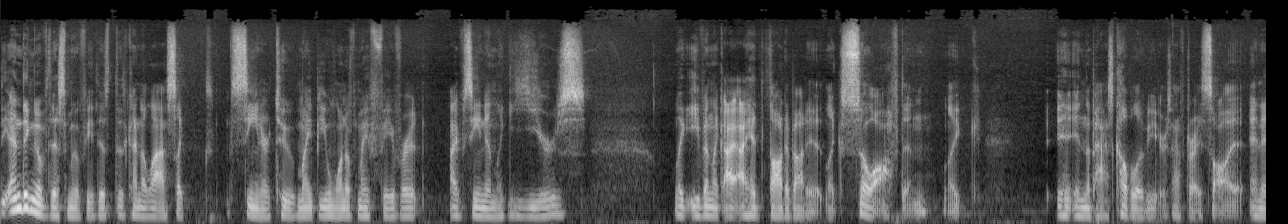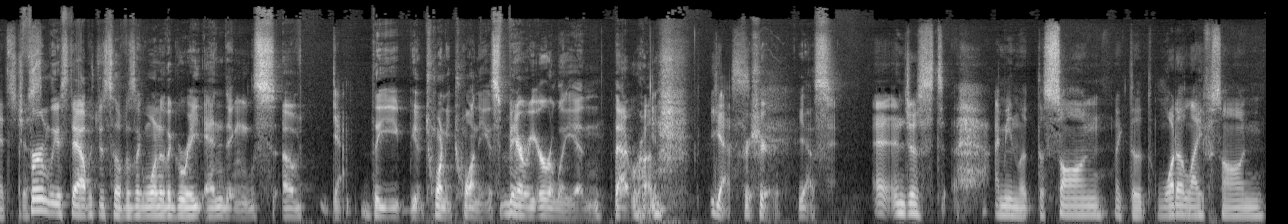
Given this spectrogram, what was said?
the ending of this movie this this kind of last like scene or two might be one of my favorite i've seen in like years like even like i, I had thought about it like so often like in, in the past couple of years after i saw it and it's just firmly established itself as like one of the great endings of Yeah. the you know, 2020s, very early in that run, yes for sure. Yes. and and just i mean the, the song like the what a life song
